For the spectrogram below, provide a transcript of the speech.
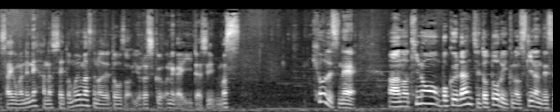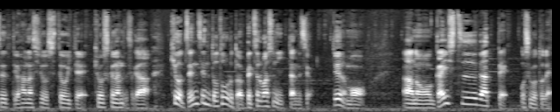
最後までね話したいと思いますのでどうぞよろしくお願いいたします。今日ですねあの昨日僕ランチドトール行くの好きなんですっていう話をしておいて恐縮なんですが今日全然ドトールとは別の場所に行ったんですよ。っていうのもあの外出があってお仕事で。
